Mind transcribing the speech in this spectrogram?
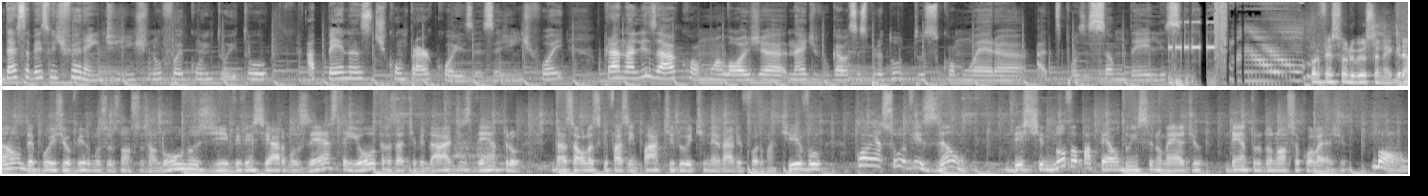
dessa vez foi diferente. A gente não foi com o intuito apenas de comprar coisas. A gente foi para analisar como a loja, né, divulgava seus produtos, como era a disposição deles. Professor Wilson Negrão, depois de ouvirmos os nossos alunos, de vivenciarmos esta e outras atividades dentro das aulas que fazem parte do itinerário formativo, qual é a sua visão deste novo papel do ensino médio dentro do nosso colégio? Bom,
